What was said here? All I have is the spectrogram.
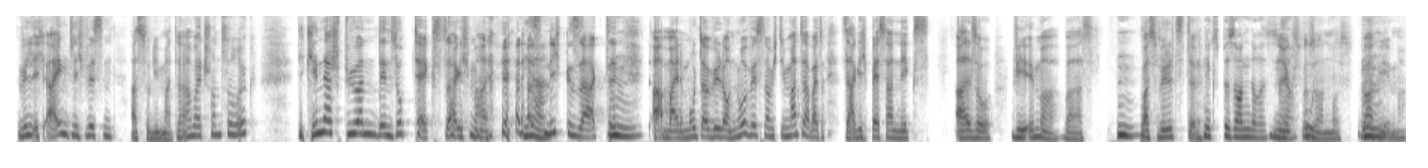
will ich eigentlich wissen, hast du die Mathearbeit schon zurück? Die Kinder spüren den Subtext, sage ich mal. Ja, das ja. nicht Gesagte. Mhm. Ah, meine Mutter will doch nur wissen, ob ich die Mathearbeit, sage ich besser nix. Also wie immer war's. Mhm. Was willst du? Nichts Besonderes. Nichts ja, Besonderes. War mhm. wie immer.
